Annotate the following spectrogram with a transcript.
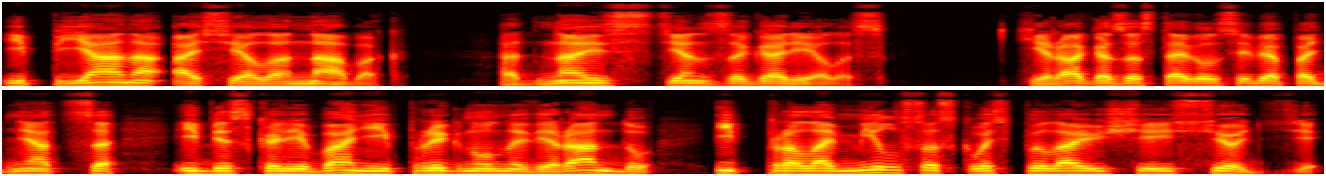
и пьяно осело на бок. Одна из стен загорелась. Хирага заставил себя подняться и без колебаний прыгнул на веранду и проломился сквозь пылающие сёдзи.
